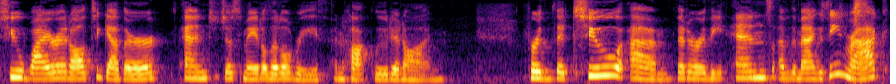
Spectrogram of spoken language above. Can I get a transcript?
to wire it all together and just made a little wreath and hot glued it on. For the two um, that are the ends of the magazine rack,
